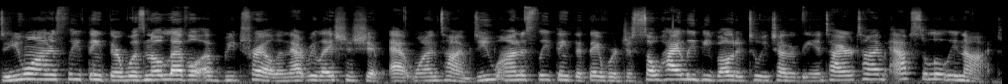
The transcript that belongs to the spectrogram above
Do you honestly think there was no level of betrayal in that relationship at one time? Do you honestly think that they were just so highly devoted to each other the entire time? Absolutely not.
